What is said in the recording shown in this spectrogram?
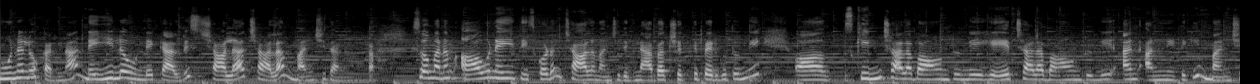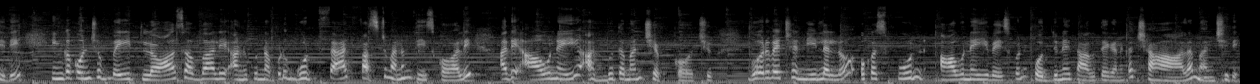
నూనెలో కన్నా నెయ్యిలో ఉండే క్యాలరీస్ చాలా చాలా మంచిదనమాట. సో మనం ఆవు నెయ్యి తీసుకోవడం చాలా మంచిది. జ్ఞాపక శక్తి పెరుగుతుంది స్కిన్ చాలా బాగుంటుంది హెయిర్ చాలా బాగుంటుంది అండ్ అన్నిటికీ మంచిది. ఇంకా కొంచెం వెయిట్ లాస్ అవ్వాలి అనుకున్నప్పుడు గుడ్ ఫ్యాట్ ఫస్ట్ మనం తీసుకోవాలి. అది ఆవు నెయ్యి అద్భుతం అని చెప్పుకోవచ్చు. గోరువెచ్చని నీళ్ళల్లో ఒక స్పూన్ ఆవు నెయ్యి వేసుకొని పొద్దునే తాగితే కనుక చాలా మంచిది.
